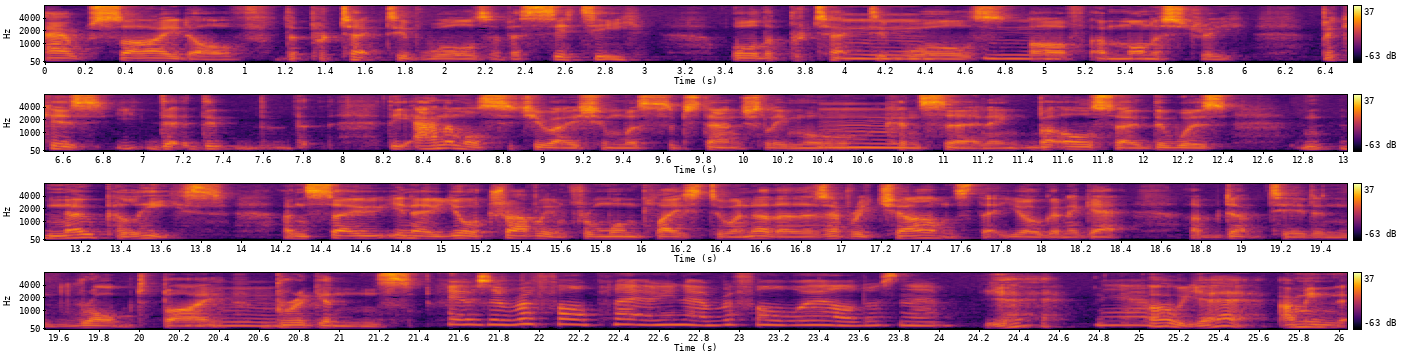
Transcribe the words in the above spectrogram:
outside of the protective walls of a city or the protective mm, walls mm. of a monastery because the, the the animal situation was substantially more mm. concerning, but also there was n- no police. And so, you know, you're traveling from one place to another. There's every chance that you're going to get abducted and robbed by mm. brigands. It was a rough old play, you know, rough old world, wasn't it? Yeah. Yeah. Oh, yeah. I mean,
